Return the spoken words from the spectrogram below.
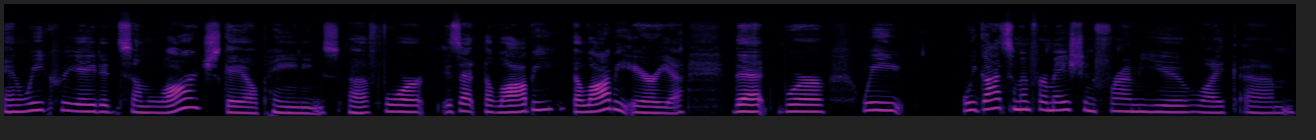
And we created some large scale paintings uh, for, is that the lobby? The lobby area that were, we, we got some information from you, like um,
